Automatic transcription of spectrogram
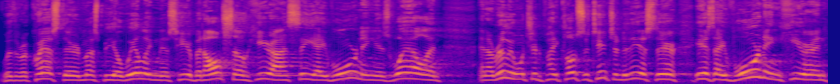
With a request, there must be a willingness here, but also here I see a warning as well. And, and I really want you to pay close attention to this. There is a warning here. And,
